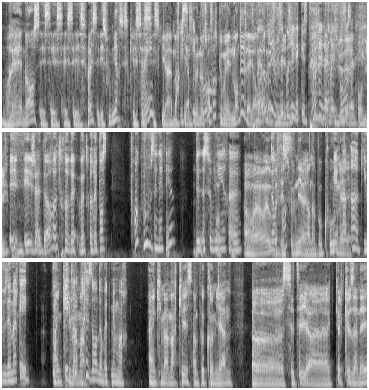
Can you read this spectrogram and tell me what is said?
Ouais, non, c'est c'est c'est c'est ouais, c'est des souvenirs, c'est ce que c'est Oui. ce qui a marqué un peu notre enfance que vous m'avez demandé d'ailleurs. Bah voilà, oui, bah, je vous ai posé dit. la question, j'ai la Eh ben, Je vous ai réponse. répondu. Et, et j'adore votre, votre réponse. Franck, vous, vous en avez un de- un souvenir euh, Ah ouais, ouais, bah, des souvenirs, il y en a beaucoup, mais, mais, un, un qui vous a marqué, Un qui, qui est toujours mar- présent dans votre mémoire. un qui m'a marqué, c'est un peu comme Yann. Euh, C'était il y a quelques années,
